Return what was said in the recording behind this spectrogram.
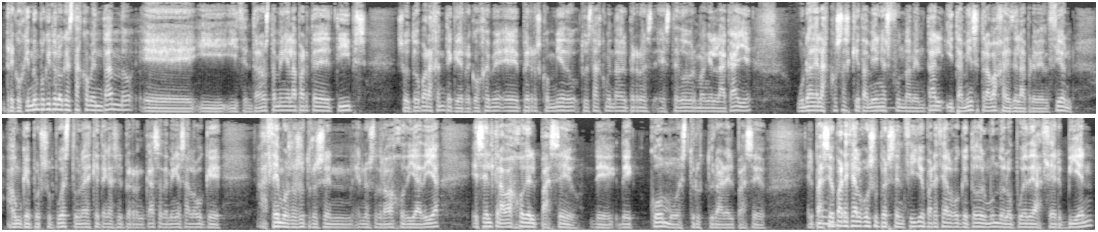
Recogiendo un poquito lo que estás comentando eh, y, centrarnos también en la parte de tips, sobre todo para gente que recoge eh, perros con miedo, tú estás comentando el perro este Doberman en la calle, una de las cosas que también es fundamental y también se trabaja desde la prevención, aunque por supuesto una vez que tengas el perro en casa también es algo que hacemos nosotros en, nuestro trabajo día a día, es el trabajo del paseo, de, cómo estructurar el paseo. El paseo mm. parece algo súper sencillo, parece algo que todo el mundo lo puede hacer bien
